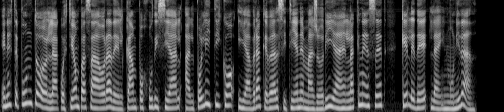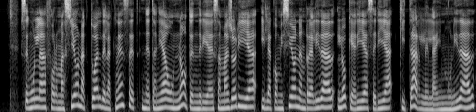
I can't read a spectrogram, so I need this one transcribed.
En este punto, la cuestión pasa ahora del campo judicial al político y habrá que ver si tiene mayoría en la Knesset que le dé la inmunidad. Según la formación actual de la Knesset, Netanyahu no tendría esa mayoría y la comisión en realidad lo que haría sería quitarle la inmunidad.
